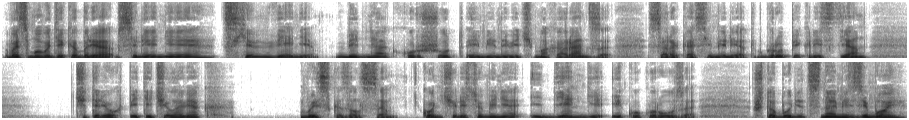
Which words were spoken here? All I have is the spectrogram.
8 декабря в селении Цхемвени бедняк Куршут Эминович Махарадзе, 47 лет, в группе крестьян четырех-пяти человек высказался «Кончились у меня и деньги, и кукуруза. Что будет с нами зимой?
